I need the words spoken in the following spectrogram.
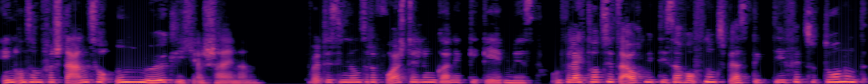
in unserem Verstand so unmöglich erscheinen weil das in unserer Vorstellung gar nicht gegeben ist. Und vielleicht hat es jetzt auch mit dieser Hoffnungsperspektive zu tun und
